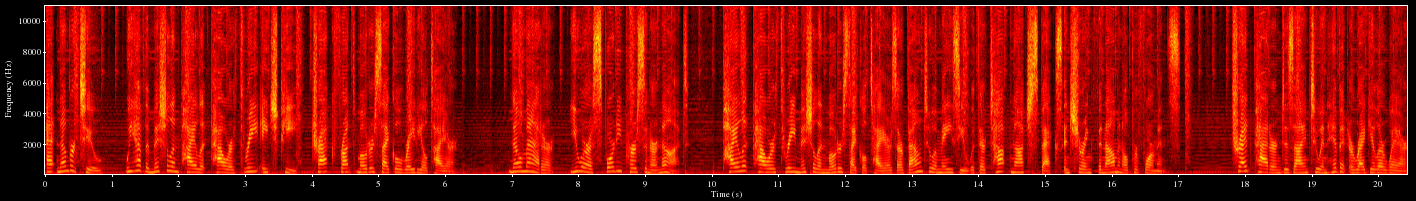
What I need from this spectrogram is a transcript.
At number 2, we have the Michelin Pilot Power 3 HP track front motorcycle radial tire. No matter, you are a sporty person or not, Pilot Power 3 Michelin motorcycle tires are bound to amaze you with their top-notch specs ensuring phenomenal performance. Tread pattern designed to inhibit irregular wear.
